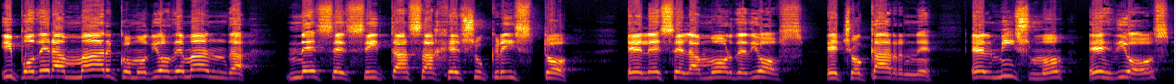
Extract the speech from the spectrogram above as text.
y poder amar como Dios demanda. Necesitas a Jesucristo. Él es el amor de Dios hecho carne. Él mismo es Dios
